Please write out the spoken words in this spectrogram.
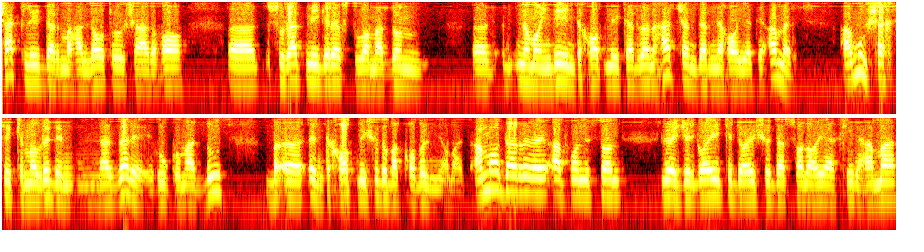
شکل در محلات و شهرها صورت می گرفت و مردم نماینده انتخاب می کردن. هرچند در نهایت امر امو شخصی که مورد نظر حکومت بود انتخاب می شد و به کابل می آمد. اما در افغانستان لوی جرگاهی که دایر شد در سالهای اخیر همه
